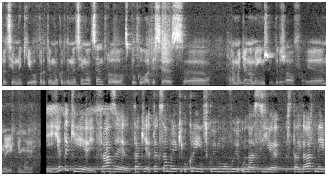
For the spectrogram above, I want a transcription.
працівників оперативно-координаційного центру спілкуватися з громадянами інших держав на їхній мові. Є такі фрази, так, так само, як і українською мовою, у нас є стандартний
